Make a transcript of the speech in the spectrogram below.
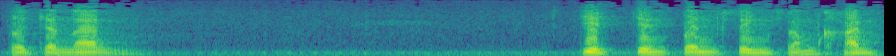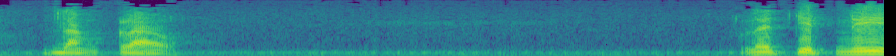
เพราะฉะนั้น จิตจึงเป็นสิ่งสำคัญดังกล่าว และจิตนี้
